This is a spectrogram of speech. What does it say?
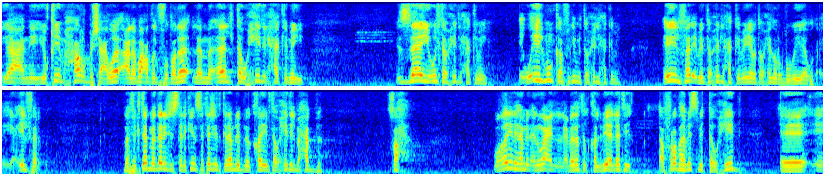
يعني يقيم حرب شعواء على بعض الفضلاء لما قال توحيد الحاكمية. إزاي يقول توحيد الحاكمية؟ وإيه المنكر في كلمة توحيد الحاكمية؟ إيه الفرق بين توحيد الحاكمية وتوحيد الربوبية؟ إيه الفرق؟ ما في كتاب مدارج السالكين ستجد كلام لابن القيم توحيد المحبة. صح. وغيرها من أنواع العبادات القلبية التي أفردها باسم التوحيد آه، آه،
